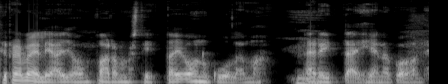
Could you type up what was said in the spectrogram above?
graveliajoon varmasti, tai on kuulema hmm. erittäin hieno kohde.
